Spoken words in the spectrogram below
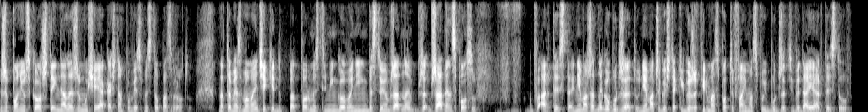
że poniósł koszty i należy mu się jakaś tam powiedzmy stopa zwrotu. Natomiast w momencie, kiedy platformy streamingowe nie inwestują w, żadne, w żaden sposób w, w, artystę, nie ma żadnego budżetu, nie ma czegoś takiego, że firma Spotify ma swój budżet i wydaje artystów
